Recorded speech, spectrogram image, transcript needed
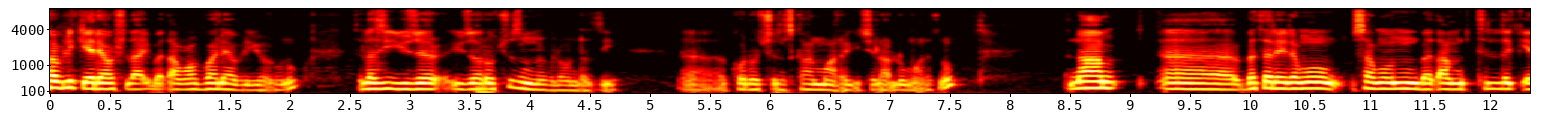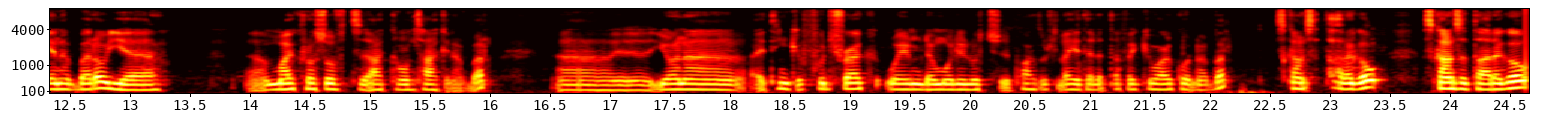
public area ዎች ላይ በጣም available እየሆኑ ነው። ስለዚህ user ኦቹ ዝም ብለው እንደዚህ code ኦችን scan ማድረግ ይችላሉ ማለት ነው። እና በተለይ ደግሞ ሰሞኑን በጣም ትልቅ የነበረው የማይክሮሶፍት account hack ነበር። የሆነ I think food truck ወይም ደግሞ ሌሎች part ኦች ላይ የተለጠፈ QR code ነበር። scan ስታደረገው scan ስታደረገው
